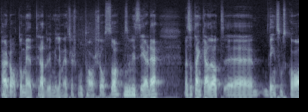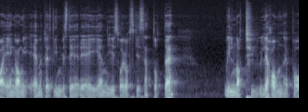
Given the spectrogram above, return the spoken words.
per dato med 30 mm montasje også, så vi ser det. Men så tenker jeg at eh, den som skal en gang eventuelt investere i en ny Swarovski Z8, vil naturlig havne på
